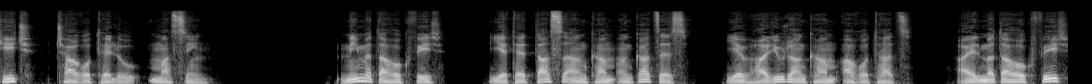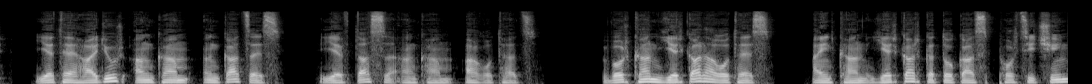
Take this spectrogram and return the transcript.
քիչ չաղոթելու մասին Մի մտահոգվիր, եթե 10 անգամ ընկած ես եւ 100 անգամ աղոթած, այլ մտահոգվիր, եթե 100 անգամ ընկած ես եւ 10 անգամ աղոթած։ Որքան երկար աղոթես, այնքան երկար կտոկաս փորձիչին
